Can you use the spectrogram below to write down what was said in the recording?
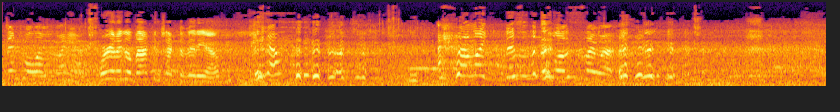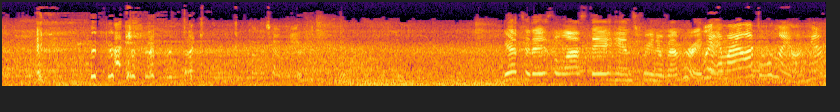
arms. I didn't hold on with my hands. We're gonna go back and check the video. You know? I'm like, this is the closest I went. Yeah, today's the last day of hands-free November, I Wait, think. am I allowed to hold my own hand?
